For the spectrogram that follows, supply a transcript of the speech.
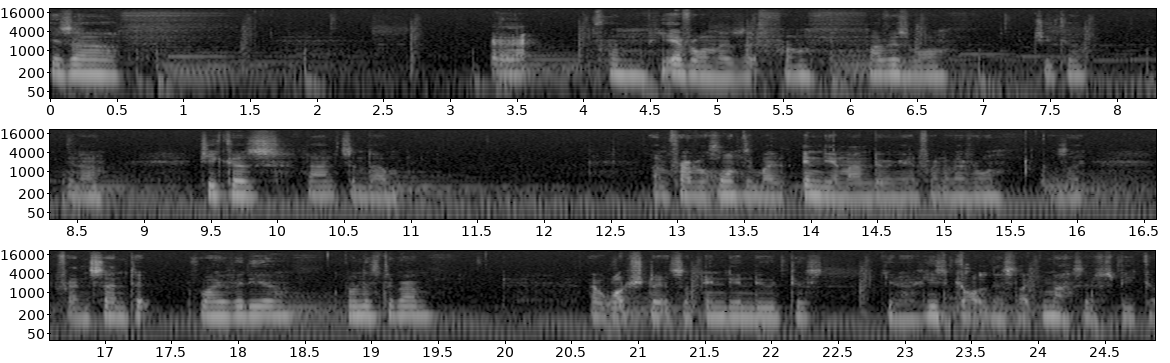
is uh from everyone knows it from my visual Chika, you know, Chika's dance and um I'm forever haunted by the Indian man doing it in front of everyone because my friend sent it via video on Instagram. I watched it. Some Indian dude just, you know, he's got this like massive speaker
